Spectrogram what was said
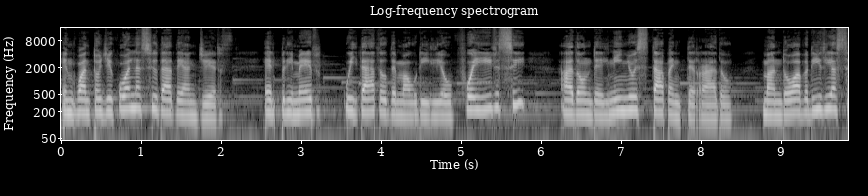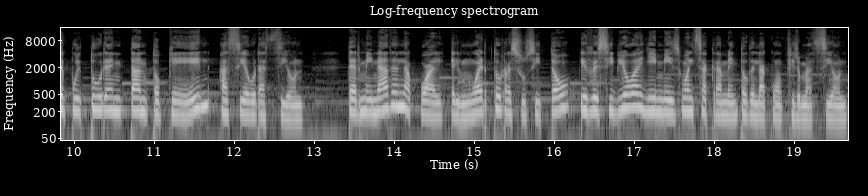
en cuanto llegó a la ciudad de Angers, el primer cuidado de Maurilio fue irse a donde el niño estaba enterrado. Mandó abrir la sepultura en tanto que él hacía oración, terminada en la cual el muerto resucitó y recibió allí mismo el sacramento de la confirmación.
